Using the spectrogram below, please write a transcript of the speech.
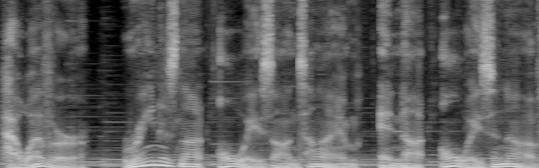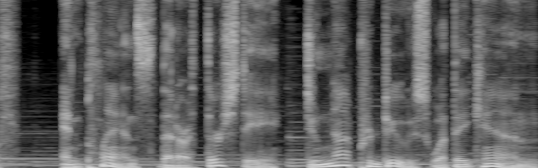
However, rain is not always on time and not always enough, and plants that are thirsty do not produce what they can.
